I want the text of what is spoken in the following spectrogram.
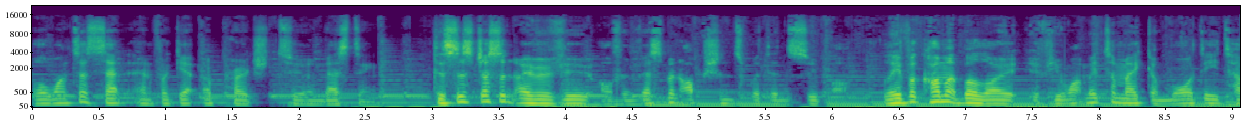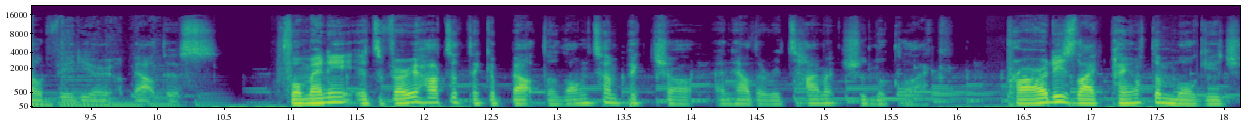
or want a set and forget approach to investing. This is just an overview of investment options within Super. Leave a comment below if you want me to make a more detailed video about this. For many, it's very hard to think about the long term picture and how the retirement should look like. Priorities like paying off the mortgage,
